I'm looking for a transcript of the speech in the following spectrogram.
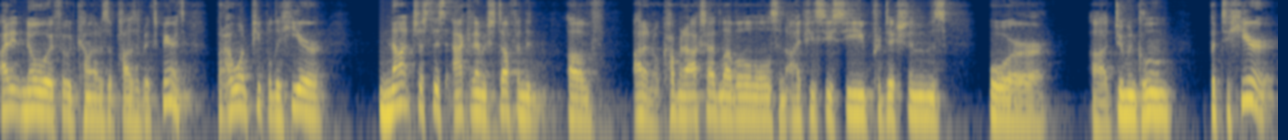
I didn't know if it would come out as a positive experience, but I want people to hear not just this academic stuff and the, of I don't know carbon dioxide levels and IPCC predictions or uh, doom and gloom, but to hear.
